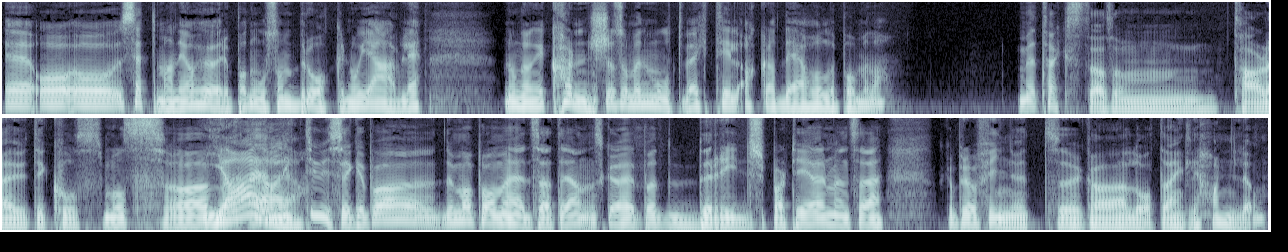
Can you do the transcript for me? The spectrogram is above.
eh, å, å sette meg ned og høre på noe som bråker noe jævlig. Noen ganger kanskje som en motvekt til akkurat det jeg holder på med, da. Med tekster som tar deg ut i kosmos. Og Ja, jeg ja, er litt usikker på Du må på med headset igjen. Skal høre på et bridgeparti her mens jeg skal prøve å finne ut uh, hva låta egentlig handler om.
